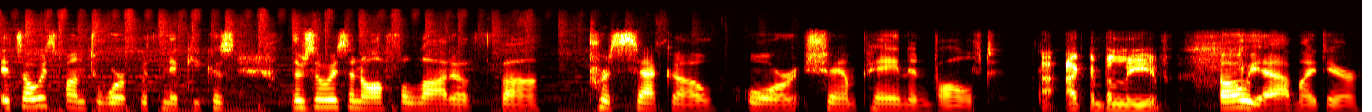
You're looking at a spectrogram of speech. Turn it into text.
It's always fun to work with Nikki because there's always an awful lot of uh, prosecco or champagne involved. I-, I can believe. Oh yeah, my dear.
